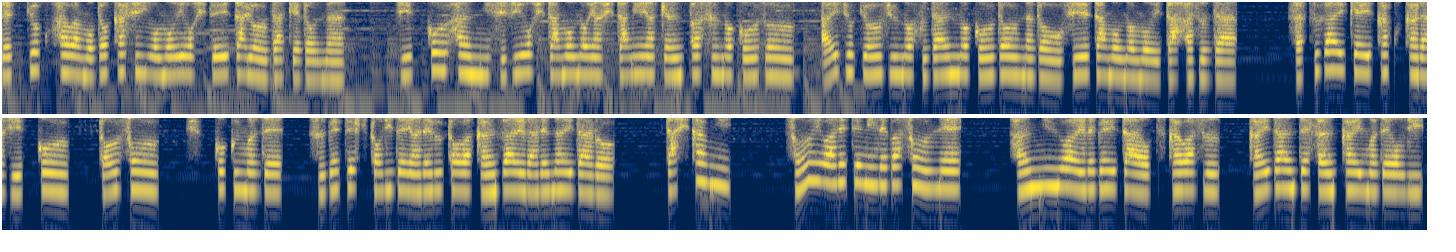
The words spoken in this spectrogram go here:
積極派はもどかしい思いをしていたようだけどな。実行犯に指示をした者や下見やキャンパスの構造、愛女教授の普段の行動などを教えた者もいたはずだ。殺害計画から実行、逃走、出国まで、すべて一人でやれるとは考えられないだろ。確かに。そう言われてみればそうね。犯人はエレベーターを使わず、階段で3階まで降り、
